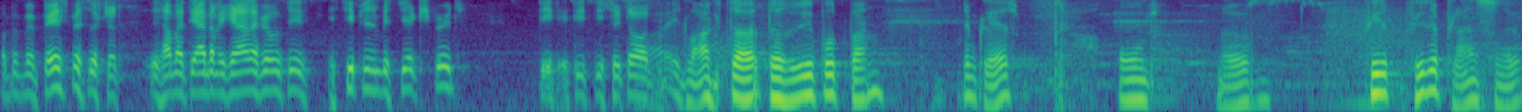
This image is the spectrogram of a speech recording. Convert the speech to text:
Aber beim Baseball so geschaut, das haben die Amerikaner bei uns im 17. Bezirk gespielt. Die, die, die Soldaten. Ja, entlang der, der Lilliputbahn, dem Gleis. Und ja, viele, viele Pflanzen. Ja.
